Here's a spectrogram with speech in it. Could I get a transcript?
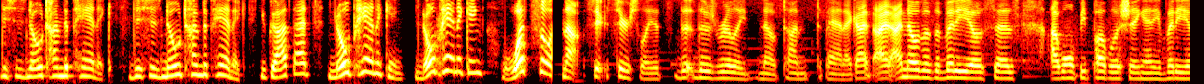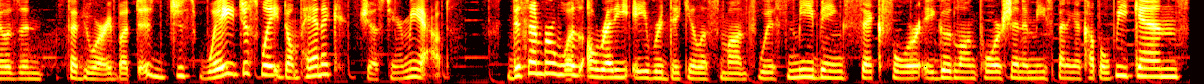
This is no time to panic. This is no time to panic. You got that? No panicking. No panicking whatsoever. No, ser- seriously, it's th- there's really no time to panic. I, I I know that the video says I won't be publishing any videos in February, but uh, just wait, just wait. Don't panic. Just hear me out. December was already a ridiculous month, with me being sick for a good long portion and me spending a couple weekends,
